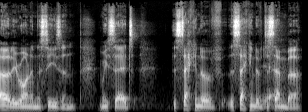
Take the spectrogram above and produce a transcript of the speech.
earlier on in the season, and we said the second of the second of December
